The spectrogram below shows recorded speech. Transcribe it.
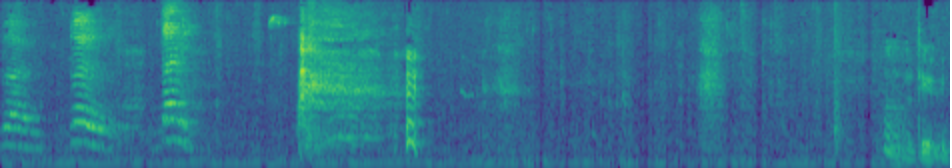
oh, dude.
